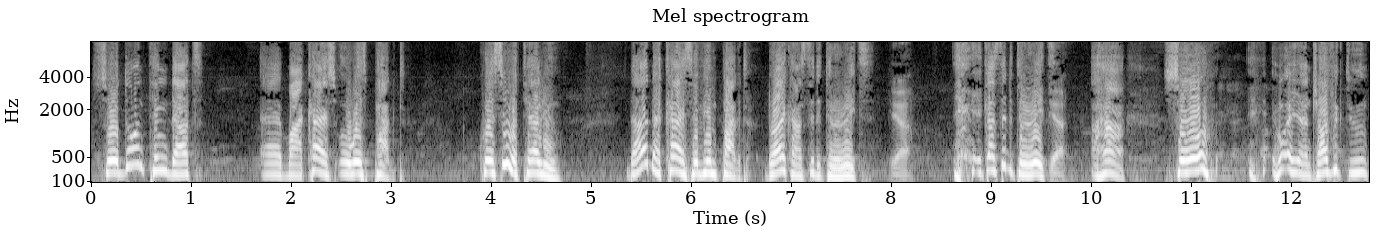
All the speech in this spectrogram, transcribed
So don't think that uh, my car is always packed. Kwesi will tell you that the car is even packed, the oil can still deteriorate. Yeah. it can still deteriorate. Yeah. Uh-huh. So when you're in traffic too,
